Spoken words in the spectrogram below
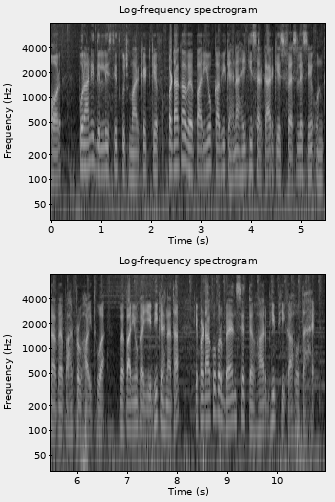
और पुरानी दिल्ली स्थित कुछ मार्केट के पटाखा व्यापारियों का भी कहना है कि सरकार के इस फैसले से उनका व्यापार प्रभावित हुआ। व्यापारियों का ये भी कहना था कि पटाखों पर बैन से त्यौहार भी फीका होता है।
